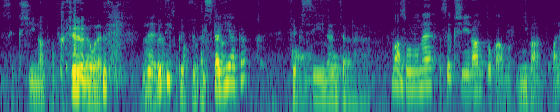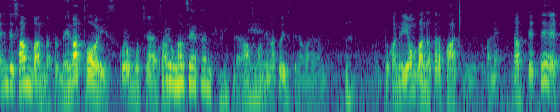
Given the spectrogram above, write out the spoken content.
セクシーなんとかって書いてるよねこれ。あブティックっつうか下着屋か？セクシーなんちゃらだから。まあそのねセクシーなんとか2番とかね。で3番だったらメガトイズ。これおもちゃ屋さんか。これおもちゃ屋さんですねね。あそうかメねガトイズって名前なんだ、うん。とかね4番だったらパーキングとかね。なってて、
